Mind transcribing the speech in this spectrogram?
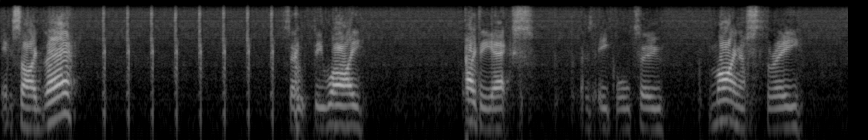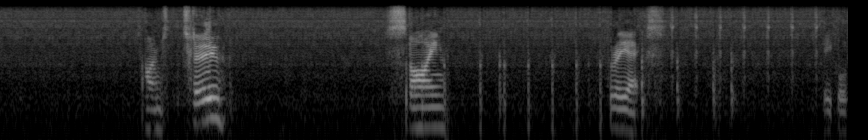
inside there. So dy by dx is equal to minus 3 times 2 sine 3x equals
